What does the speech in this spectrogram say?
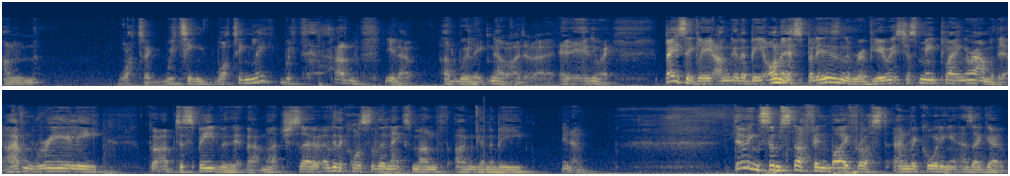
unwitting, wittingly, with, un, you know, unwilling. No, I don't know. Anyway, basically, I'm going to be honest, but it isn't a review. It's just me playing around with it. I haven't really got up to speed with it that much. So over the course of the next month, I'm going to be, you know, doing some stuff in Bifrost and recording it as I go.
